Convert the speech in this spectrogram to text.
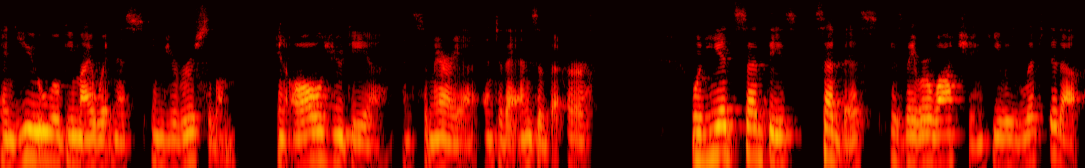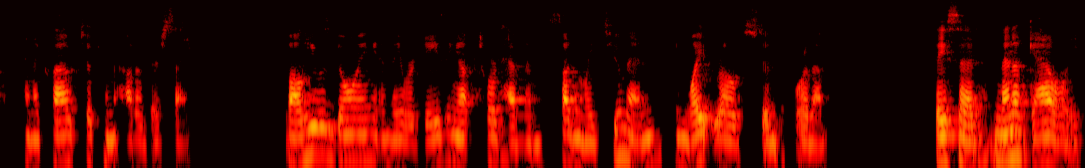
and you will be my witness in Jerusalem in all Judea and Samaria and to the ends of the earth. When he had said these said this, as they were watching, he was lifted up, and a cloud took him out of their sight. While he was going and they were gazing up toward heaven, suddenly two men in white robes stood before them. They said, Men of Galilee,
